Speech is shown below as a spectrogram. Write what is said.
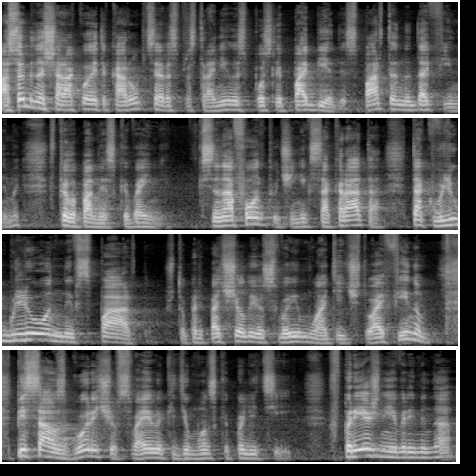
Особенно широко эта коррупция распространилась после победы Спарта над Афинами в Пелопонесской войне. Ксенофонт, ученик Сократа, так влюбленный в Спарту, что предпочел ее своему отечеству Афинам, писал с горечью в своей лакедемонской политии. В прежние времена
